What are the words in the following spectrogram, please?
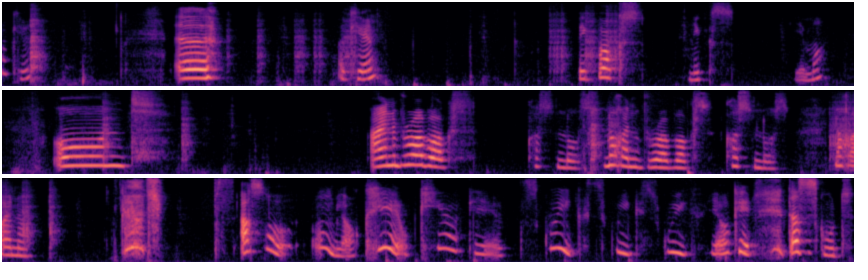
Okay. Äh. Okay. Big Box. Nix. Wie immer. Und eine Brawlbox. Kostenlos. Noch eine Brawlbox. Kostenlos. Noch eine. Ach so. Oh, ja, okay, okay, okay. Squeak, squeak, squeak. Ja, okay. Das ist gut.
